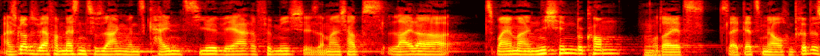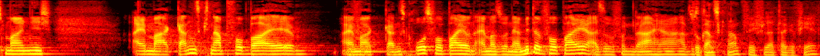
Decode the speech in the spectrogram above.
also ich glaube, es wäre vermessen zu sagen, wenn es kein Ziel wäre für mich. Ich sag mal, ich habe es leider zweimal nicht hinbekommen hm. oder jetzt seit letztem Jahr auch ein drittes Mal nicht. Einmal ganz knapp vorbei, einmal ganz groß vorbei und einmal so in der Mitte vorbei. Also von daher. So ganz knapp, wie viel hat da gefehlt?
